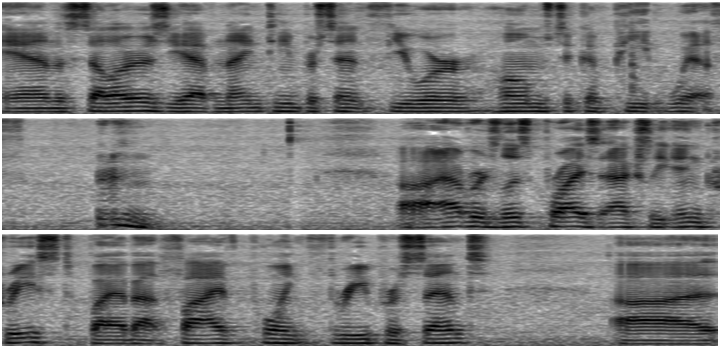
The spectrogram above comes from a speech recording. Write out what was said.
And the sellers, you have 19% fewer homes to compete with. Uh, average list price actually increased by about 5.3%. Uh,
